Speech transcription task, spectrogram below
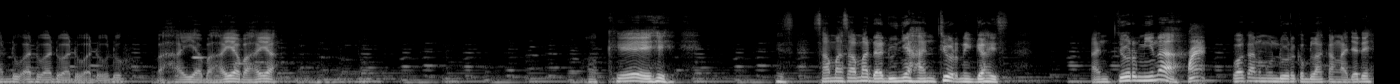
Aduh, aduh, aduh, aduh, aduh, aduh. Bahaya, bahaya, bahaya. Oke. Okay. Sama-sama dadunya hancur nih guys. Hancur Mina. Gua akan mundur ke belakang aja deh.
